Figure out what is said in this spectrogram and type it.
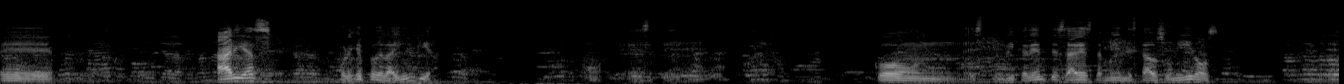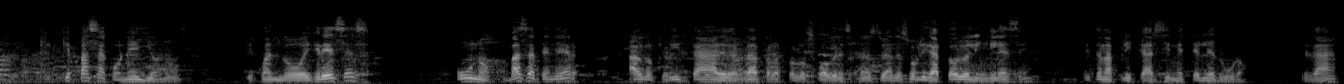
eh, áreas, por ejemplo, de la India. Este, con este, diferentes áreas también de Estados Unidos. Eh, ¿qué, pasa con ello, no? Que cuando egreses, uno, vas a tener algo que ahorita de verdad para todos los jóvenes que están estudiando es obligatorio el inglés, ¿eh? Necesitan aplicarse y meterle duro, ¿verdad?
